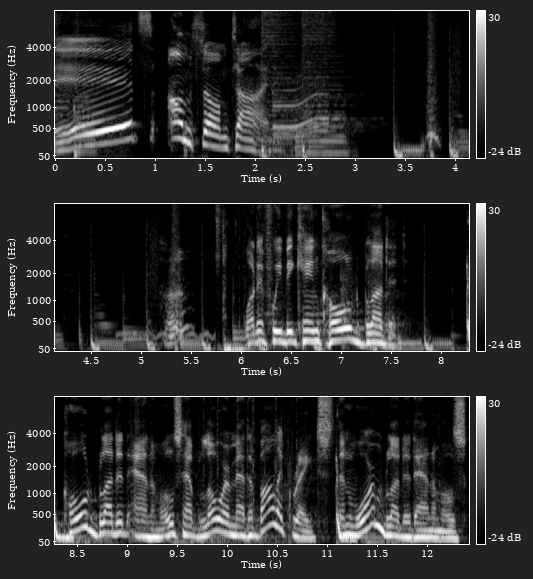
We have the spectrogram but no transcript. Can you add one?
It's AumSum time. Huh? What if we became cold-blooded? Cold-blooded animals have lower metabolic rates than warm-blooded animals,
